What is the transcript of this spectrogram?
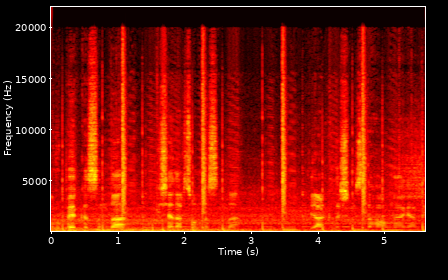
Avrupa yakasında gişeler sonrasında bir arkadaşımızı daha almaya geldik.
